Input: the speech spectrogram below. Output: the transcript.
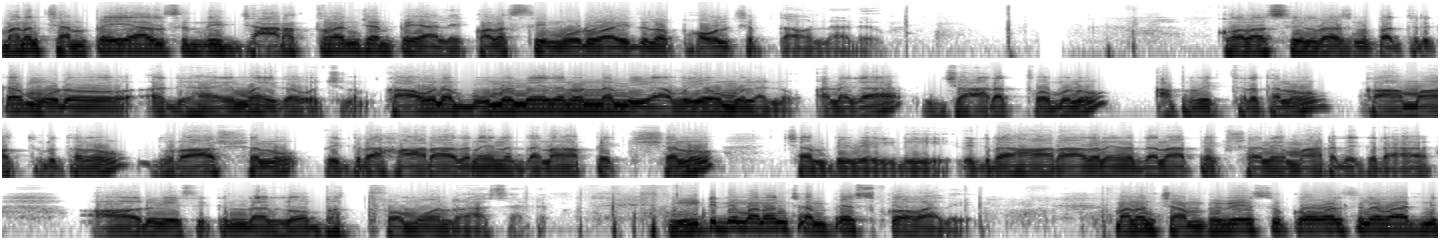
మనం చంపేయాల్సింది జారత్వాన్ని చంపేయాలి. కొలసి మూడు ఐదులో పౌలు చెప్తా ఉన్నాడు. కొలసీలు రాసిన పత్రిక మూడో అధ్యాయము ఐదో వచనం. కావున భూమి మీదనున్న మీ అవయవములను అనగా జారత్వమును అపవిత్రతను కామాతృతను దురాశను విగ్రహారాధనైన ధనాపేక్షను చంపివేయడి. విగ్రహారాధనైన ధనాపేక్ష అనే మాట దగ్గర ఆరు వేసి కింద లోభత్వము అని రాశాడు. వీటిని మనం చంపేసుకోవాలి. మనం చంపివేసుకోవాల్సిన వాటిని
